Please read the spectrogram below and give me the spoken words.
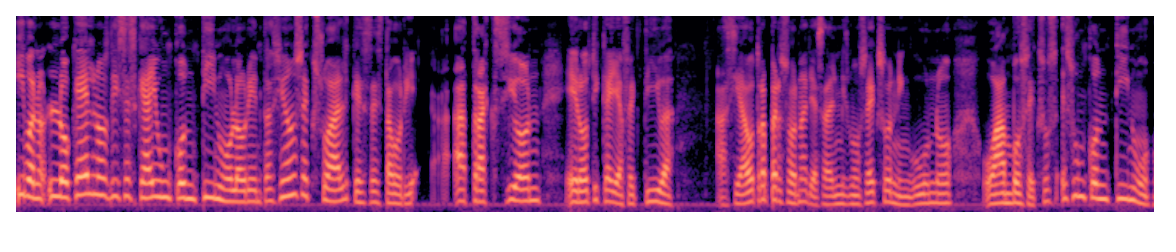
Y bueno, lo que él nos dice es que hay un continuo, la orientación sexual, que es esta atracción erótica y afectiva hacia otra persona, ya sea del mismo sexo, ninguno o ambos sexos, es un continuo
